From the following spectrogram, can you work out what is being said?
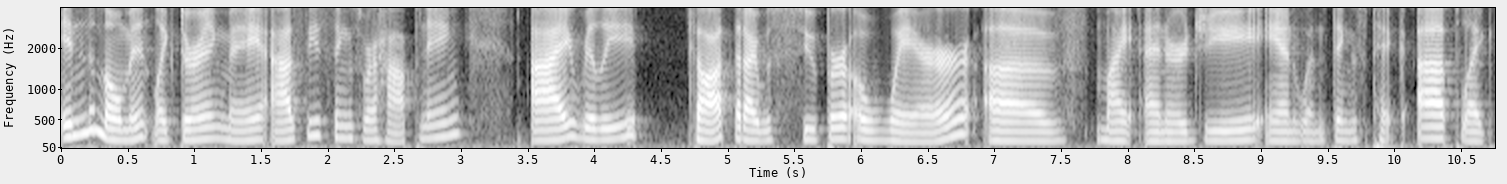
in the moment, like during May, as these things were happening, I really thought that I was super aware of my energy and when things pick up, like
